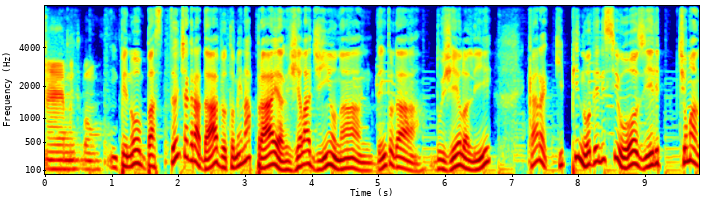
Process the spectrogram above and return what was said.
É, muito bom. Um Pinot bastante agradável. Eu tomei na praia, geladinho, na, dentro da, do gelo ali. Cara, que Pinot delicioso. E ele tinha uma,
